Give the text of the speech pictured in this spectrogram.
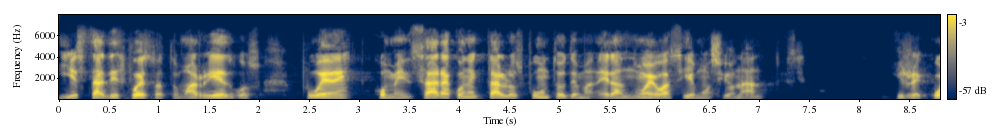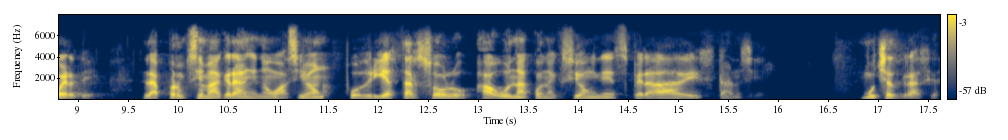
y estar dispuesto a tomar riesgos, puede comenzar a conectar los puntos de manera nuevas y emocionantes. Y recuerde, la próxima gran innovación podría estar solo a una conexión inesperada de distancia. Muchas gracias.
